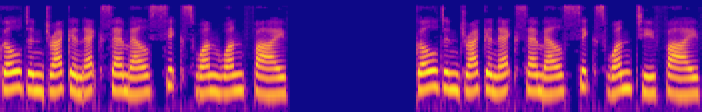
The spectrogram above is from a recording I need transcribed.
Golden Dragon XML 6115 Golden Dragon XML 6125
